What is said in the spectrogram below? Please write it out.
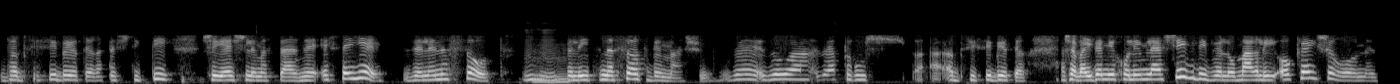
והבסיסי ביותר, התשתיתי שיש למסע, זה אסיה, זה לנסות, ולהתנסות במשהו. זה, זו, זה הפירוש הבסיסי ביותר. עכשיו, הייתם יכולים להשיב לי ולומר לי, אוקיי, שרון, אז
